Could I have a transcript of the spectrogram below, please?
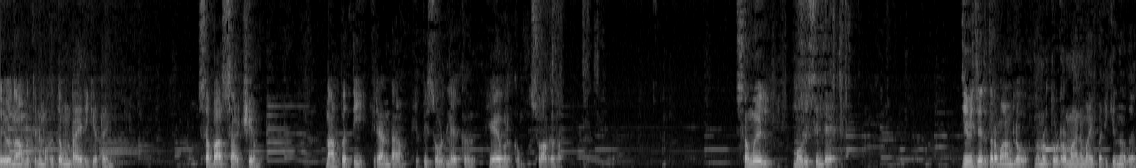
ദൈവനാമത്തിന് മഹത്വം ഉണ്ടായിരിക്കട്ടെ സഭാ സാക്ഷ്യം നാൽപ്പത്തി രണ്ടാം എപ്പിസോഡിലേക്ക് ഏവർക്കും സ്വാഗതം. സമുയൽ മോറിസിന്റെ ജീവചരിത്രമാണല്ലോ നമ്മൾ തുടർമാനമായി പഠിക്കുന്നത്.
